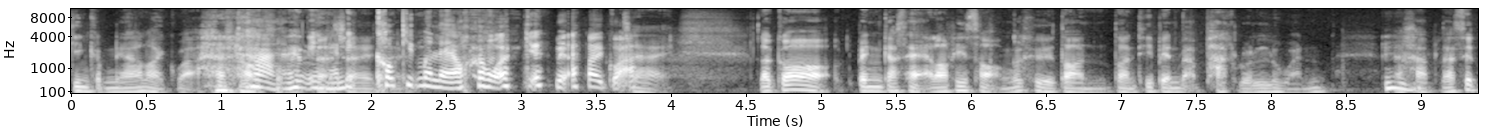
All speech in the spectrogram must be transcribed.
กินกับเนื้ออร่อยกว่าค่ะอย่างนั้นใช่เขาคิดมาแล้วว่าเนื้ออร่อยกว่าใช่แล้วก็เป็นกระแสรอบที่สองก็คือตอนตอนที่เป็นแบบผักล้วนๆนะครับแล้วสุด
